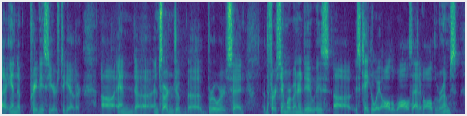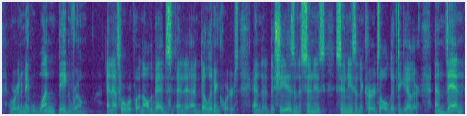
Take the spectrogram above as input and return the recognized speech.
uh, in the previous years together. Uh, and, uh, and Sergeant uh, Brewer said, the first thing we're going to do is, uh, is take away all the walls out of all the rooms, and we're going to make one big room. And that's where we're putting all the beds and, and the living quarters. And the, the Shias and the Sunnis, Sunnis and the Kurds all live together. And then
